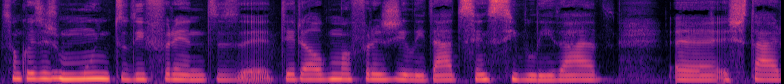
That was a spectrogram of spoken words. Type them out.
São coisas muito diferentes. Eh, ter alguma fragilidade, sensibilidade, uh, estar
